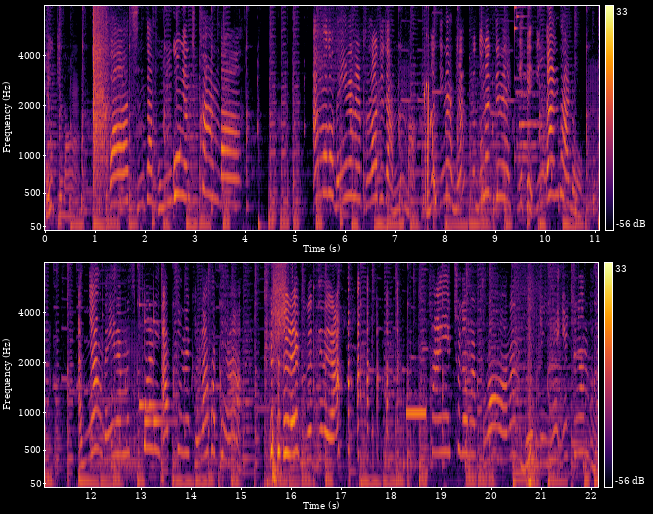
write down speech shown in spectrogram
개웃기다. 와 진짜 동공연 축하한다. 내 이름을 불러주지 않는다. 눈에 띄네 아니야? 야, 눈에 띄네 인간 사료. 안녕 내 이름은 스폴리 아틴의 글라사테야 그래 눈에 띄네야 사이의 추정을 불허하는 모 게임의 1주년 방송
